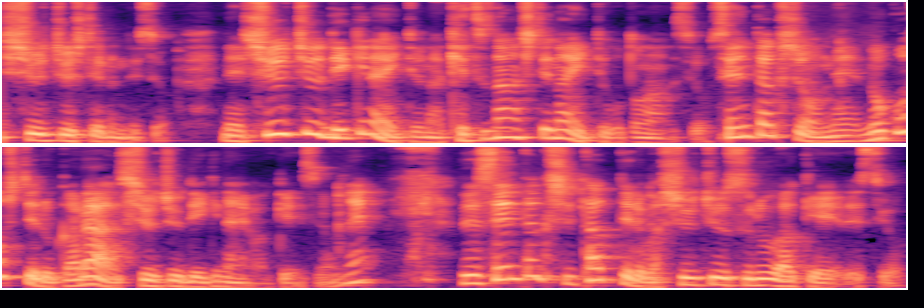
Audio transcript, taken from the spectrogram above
集中してるんですよ、ね。集中できないっていうのは決断してないってことなんですよ。選択肢をね、残してるから集中できないわけですよね。で、選択肢立ってれば集中するわけですよ。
